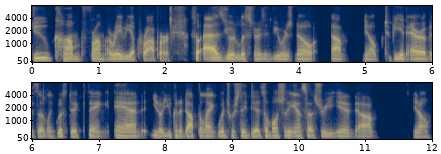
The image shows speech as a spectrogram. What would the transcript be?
do come from Arabia proper. So as your listeners and viewers know. Um, you know, to be an Arab is a linguistic thing, and you know you can adopt the language, which they did. So most of the ancestry in um, you know,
